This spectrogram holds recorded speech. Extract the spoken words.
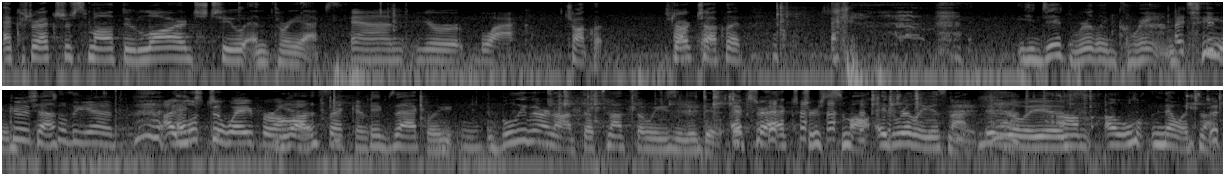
Extra, extra small through large, 2 and 3X. and your black. Chocolate. Dark chocolate. you did really great I until did you good just- till the end. I looked away for a hot second. Exactly. Believe it or not, that's not so easy to do. Extra, extra small. It really is not. It really is. Um, no, it's not.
